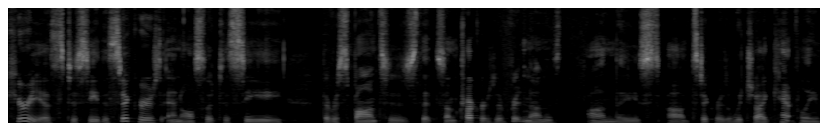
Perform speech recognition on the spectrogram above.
curious to see the stickers and also to see the responses that some truckers have written on, this, on these uh, stickers, which I can't really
